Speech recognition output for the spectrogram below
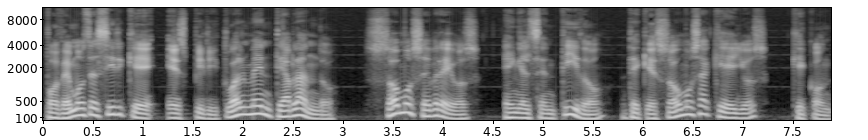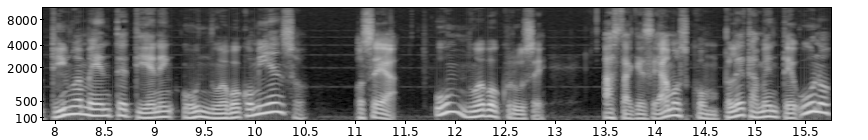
podemos decir que, espiritualmente hablando, somos hebreos en el sentido de que somos aquellos que continuamente tienen un nuevo comienzo, o sea, un nuevo cruce, hasta que seamos completamente uno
